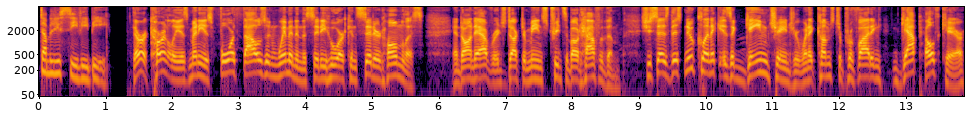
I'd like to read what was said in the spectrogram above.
WCVB. There are currently as many as 4,000 women in the city who are considered homeless. And on average, Dr. Means treats about half of them. She says this new clinic is a game changer when it comes to providing gap health care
